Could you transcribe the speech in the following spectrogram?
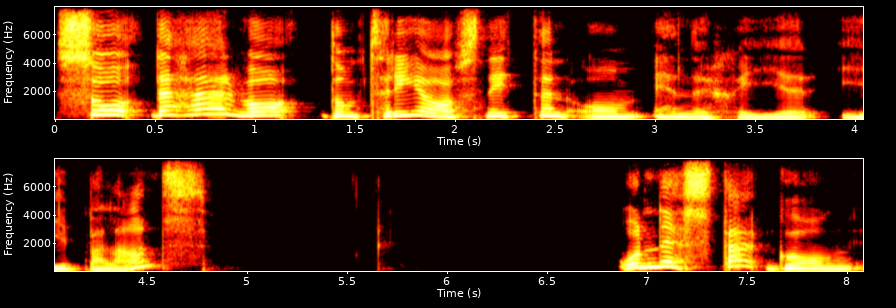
Så det här var de tre avsnitten om energier i balans. Och nästa gång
